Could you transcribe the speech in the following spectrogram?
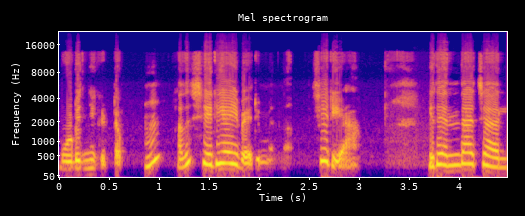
മുടിഞ്ഞു കിട്ടും. അത് ശരിയായി വരുമെന്ന്. ശരിയാ? ഇതെന്താച്ചാൽ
